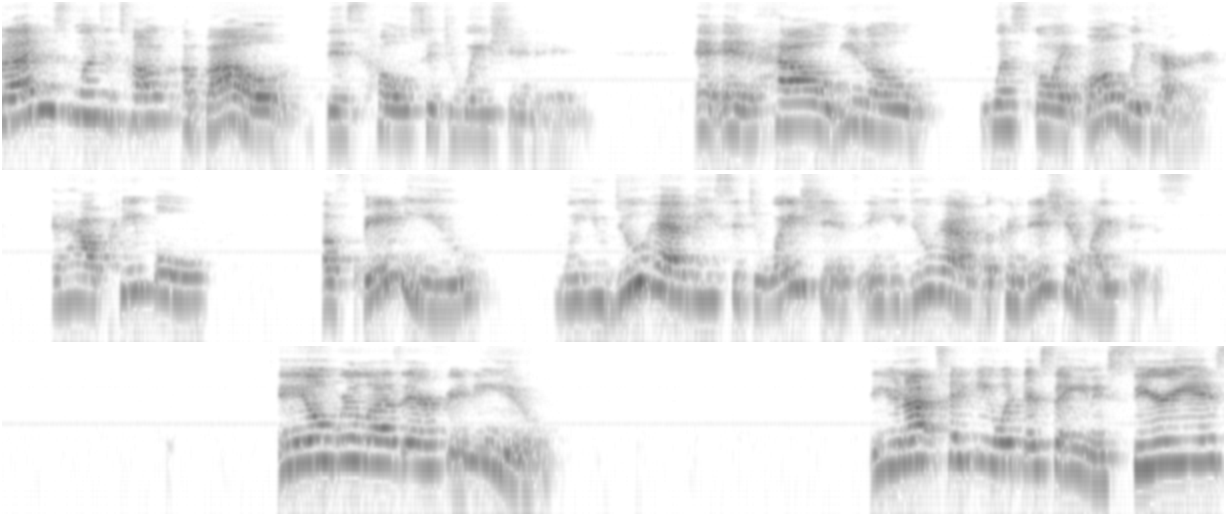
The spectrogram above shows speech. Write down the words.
but I just want to talk about this whole situation and and, and how you know what's going on with her and how people offend you when you do have these situations and you do have a condition like this and you don't realize they're offending you. You're not taking what they're saying as serious.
